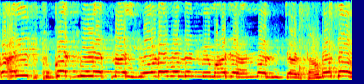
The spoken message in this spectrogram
काहीच फुकट मिळत नाही. एवढं म्हणून मी माझे अनमोल विचार थांबवतो.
